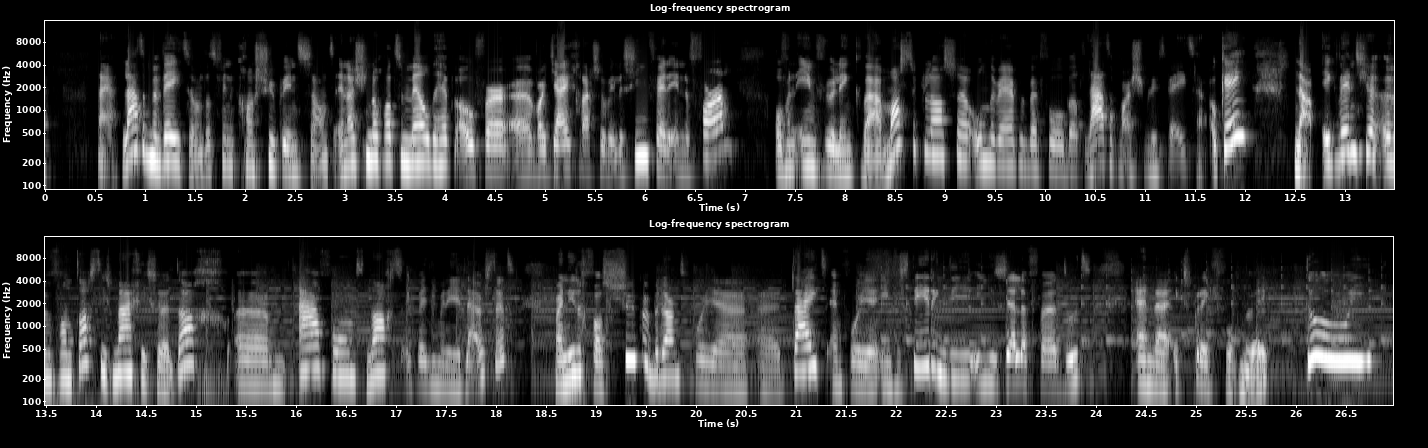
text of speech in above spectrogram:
nou ja, laat het me weten, want dat vind ik gewoon super interessant. En als je nog wat te melden hebt over uh, wat jij graag zou willen zien verder in de farm, of een invulling qua masterclass onderwerpen bijvoorbeeld, laat het me alsjeblieft weten. Oké? Nou, ik wens je een fantastisch magische dag, um, avond, nacht. Ik weet niet wanneer je het luistert. Maar in ieder geval super bedankt voor je uh, tijd en voor je investering die je in jezelf doet. En ik spreek je volgende week. Doei!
